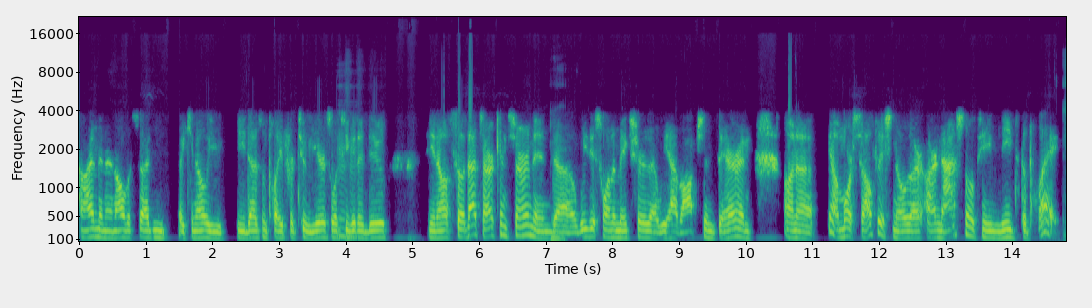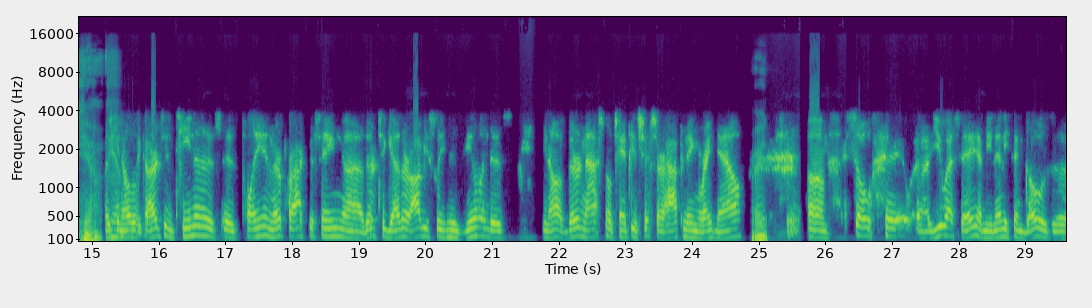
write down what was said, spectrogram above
time and then all of a sudden like you know he he doesn't play for two years what's he Mhm. going to do you know so that's our concern and uh, we just want to make sure that we have options there and on a you know more selfish note our, our national team needs to play Yeah. like Yeah. you know, like Argentina is, is playing, they're practicing, uh, they're together. Obviously, New Zealand is, you know, their national championships are happening right now. Right. Um, so uh, USA, I mean, anything goes. Uh,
